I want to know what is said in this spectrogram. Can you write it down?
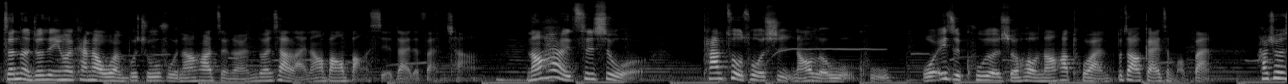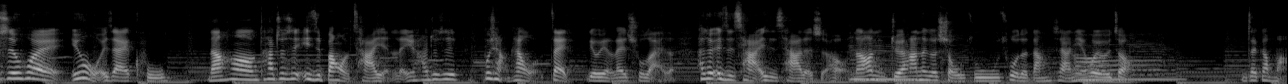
真的就是因为看到我很不舒服，然后他整个人蹲下来，然后帮我绑鞋带的反差。嗯。然后还有一次是我他做错事，然后惹我哭，我一直哭的时候，然后他突然不知道该怎么办，他就是会因为我一直在哭。然后他就是一直帮我擦眼泪，因为他就是不想看我再流眼泪出来了，他就一直擦，一直擦的时候，然后你觉得他那个手足无措的当下，你也会有一种你在干嘛？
